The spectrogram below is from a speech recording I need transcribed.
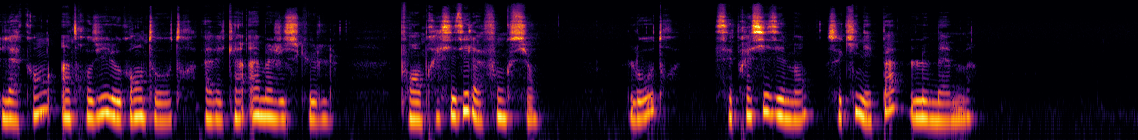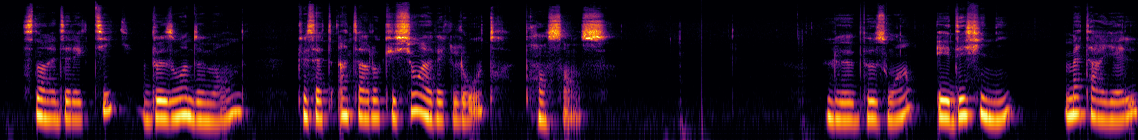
Lacan introduit le grand autre avec un A majuscule pour en préciser la fonction. L'autre, c'est précisément ce qui n'est pas le même. C'est dans la dialectique besoin-demande que cette interlocution avec l'autre prend sens. Le besoin est défini, matériel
